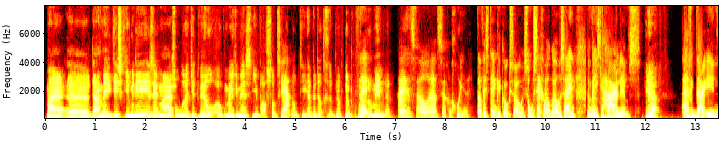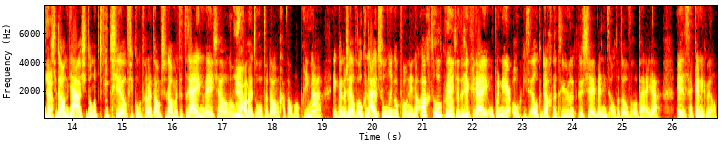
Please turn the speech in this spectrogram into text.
Maar uh, daarmee discrimineer je, zeg maar, zonder dat je het wil, ook een beetje mensen die op afstand zitten. Ja. Want die hebben dat, ge- dat clubgevoel Nee. veel minder. nee, dat is wel ja, dat is echt een goeie. Dat is denk ik ook zo. En soms zeggen we ook wel, we zijn een beetje Haarlems. Ja, Eigenlijk daarin. Ja. Dat je dan, ja, als je dan op het fietsje of je komt vanuit Amsterdam met de trein, weet je wel. Dan Ja. vanuit Rotterdam gaat allemaal prima. Ik ben er zelf ook een uitzondering op, gewoon in de Achterhoek, weet Ja, je. Dus niet. ik rij op en neer, ook niet elke dag natuurlijk. Dus jij bent niet altijd overal bij, ja. Nee, dat herken ik wel.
